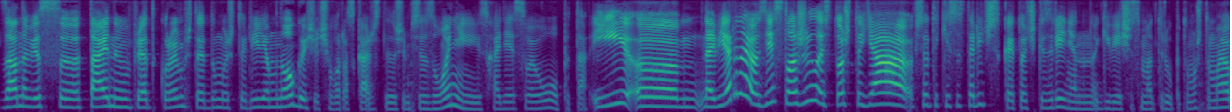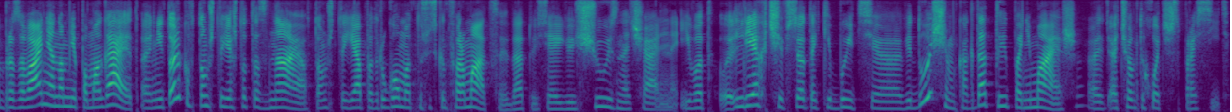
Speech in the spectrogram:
занавес э, тайны мы приоткроем, что я думаю, что Лилия много еще чего расскажет в следующем сезоне, исходя из своего опыта. И, наверное, здесь сложилось то, что я все-таки с исторической точки зрения на многие вещи смотрю, потому что мое образование, оно мне помогает. Не только в том, что я что-то знаю, а в том, что я по-другому отношусь к информации, да, то есть я ее ищу изначально. И вот легче все-таки быть э, ведущим, когда ты понимаешь, о чем ты хочешь спросить.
